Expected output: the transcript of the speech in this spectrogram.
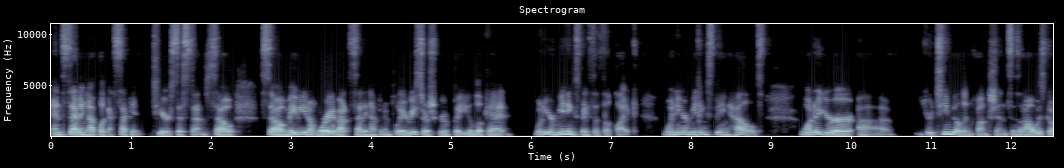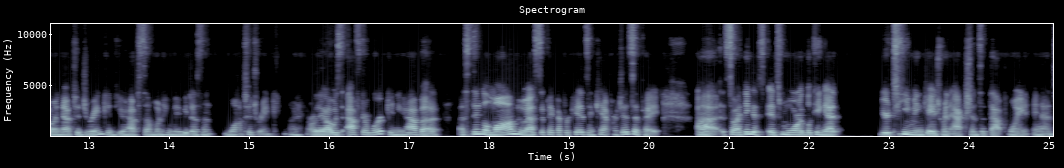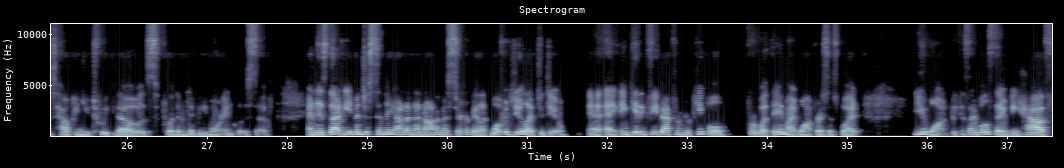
and setting up like a second tier system. So so maybe you don't worry about setting up an employee resource group but you look at what do your meeting spaces look like? When are your meetings being held? What are your uh, your team building functions? Is it always going out to drink? And do you have someone who maybe doesn't want to drink? Are they always after work and you have a, a single mom who has to pick up her kids and can't participate? Uh, so i think it's it's more looking at your team engagement actions at that point and how can you tweak those for them to be more inclusive? And is that even just sending out an anonymous survey? Like what would you like to do? And, and, getting feedback from your people for what they might want versus what you want. Because i will say we have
